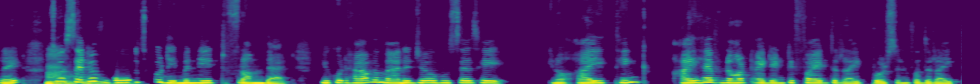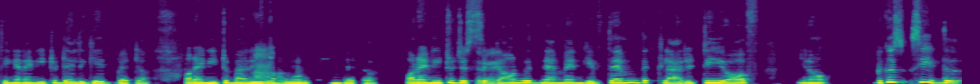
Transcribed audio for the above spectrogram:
right so a set of hmm. goals could emanate from that you could have a manager who says hey you know i think i have not identified the right person for the right thing and i need to delegate better or i need to manage my own better or i need to just sit Right. down with them and give them the clarity of you know because see the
